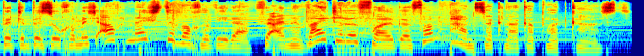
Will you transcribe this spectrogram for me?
Bitte besuche mich auch nächste Woche wieder für eine weitere Folge vom Panzerknacker Podcast.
